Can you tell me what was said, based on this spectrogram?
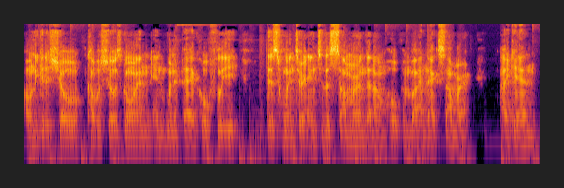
I wanna get a show, a couple shows going in Winnipeg. Hopefully this winter into the summer, and then I'm hoping by next summer I can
